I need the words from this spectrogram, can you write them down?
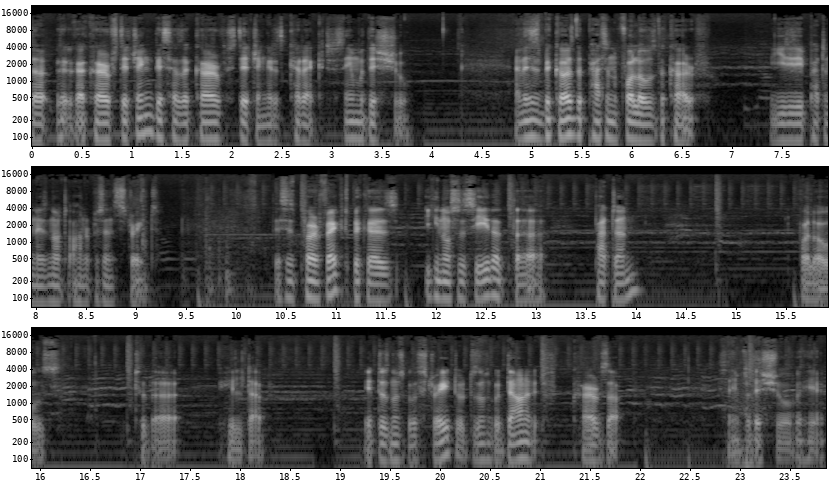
a, a stitching. This has a curve stitching. It is correct. Same with this shoe. And this is because the pattern follows the curve. The Yeezy pattern is not 100% straight. This is perfect because you can also see that the pattern follows to the heel tab. It does not go straight or it does not go down, it curves up. Same for this shoe over here.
